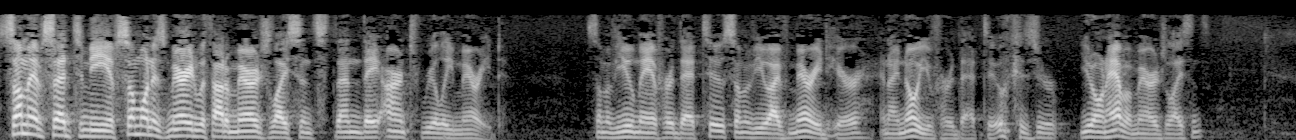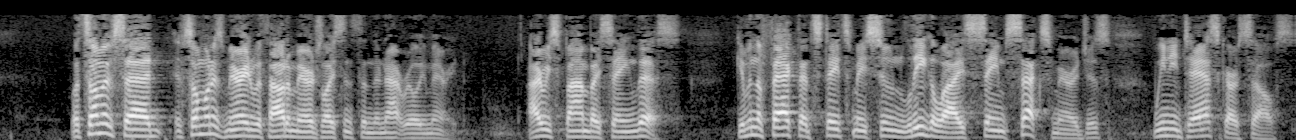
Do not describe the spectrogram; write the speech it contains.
Some have said to me, if someone is married without a marriage license, then they aren't really married. Some of you may have heard that too. Some of you I've married here, and I know you've heard that too, because you're, you don't have a marriage license. But some have said, if someone is married without a marriage license, then they're not really married. I respond by saying this. Given the fact that states may soon legalize same-sex marriages, we need to ask ourselves,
